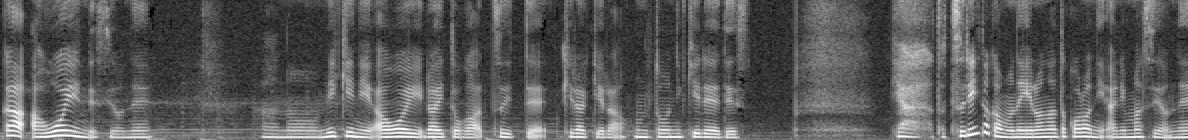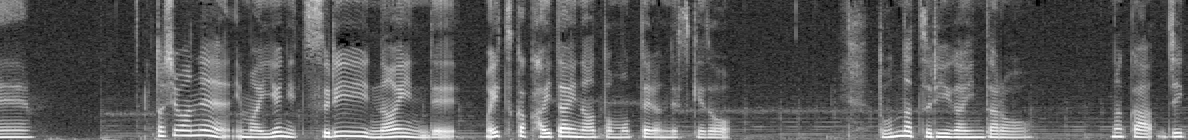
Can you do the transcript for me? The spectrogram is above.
が青いんですよね。あの幹に青いライトがついてキラキラ本当に綺麗です。いやあとツリーとかもねいろんなところにありますよね。私はね今家にツリーないんで、まあ、いつか買いたいなと思ってるんですけどどんなツリーがいいんだろう。なんか実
